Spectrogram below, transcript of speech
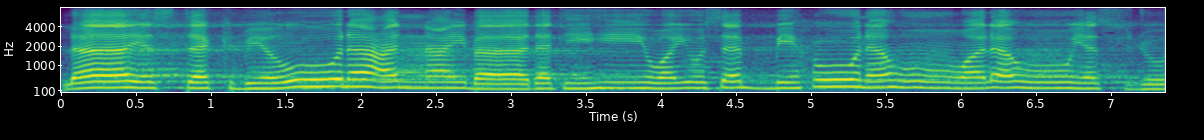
لا يستكبرون عن عبادته ويسبحونه وله يسجدون.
